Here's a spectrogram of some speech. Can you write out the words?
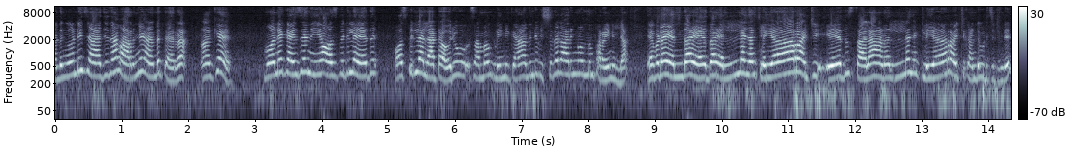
അതുകൊണ്ട് ഷാജിത പറഞ്ഞു കണ്ട് തരാം. ഓക്കെ? മോനെ കൈസേ നീ ഹോസ്പിറ്റലിൽ ഏത് ഹോസ്പിറ്റൽ അല്ല കേട്ടോ ഒരു സംഭവം ക്ലിനിക്ക് ആണ് അതിന്റെ വിശദ കാര്യങ്ങളൊന്നും പറയുന്നില്ല. എവിടെ എന്താ ഏതാ എല്ലാം ഞാൻ ക്ലിയർ ആയിട്ട് ഏത് സ്ഥലമാണ് എല്ലാം ഞാൻ ക്ലിയർ ആയിട്ട് കണ്ടുപിടിച്ചിട്ടുണ്ട്.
